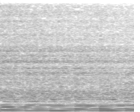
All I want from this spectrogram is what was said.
Música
